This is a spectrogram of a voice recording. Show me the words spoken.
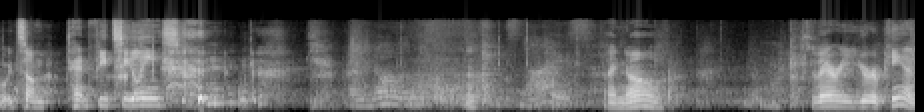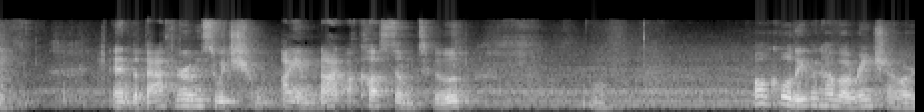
with some 10 feet ceilings. I know. It's nice. I know. It's very European. And the bathrooms, which I am not accustomed to. Oh, cool. They even have a rain shower.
